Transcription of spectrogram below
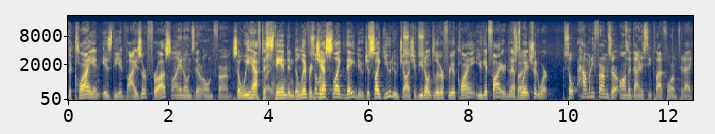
The client is the advisor for us. The Client owns their own firm. So we have to Right. stand and deliver So just like they do, just like you do, Josh. If you don't deliver for your client, you get fired. And That's that's, the way it should work. So, how many firms are on the Dynasty platform today?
